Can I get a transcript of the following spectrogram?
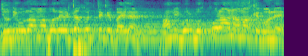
যদি ওলামা বলে, এটা থেকে পাইলেন? আমি বলব, কোরআন আমাকে বলে।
